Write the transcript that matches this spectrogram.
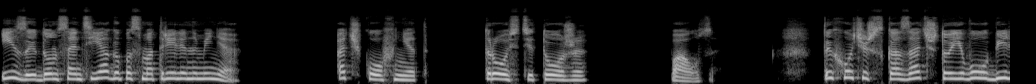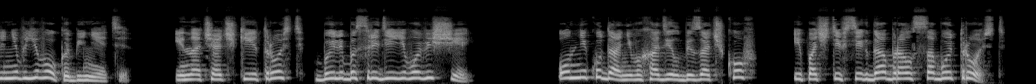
Иза и Дон Сантьяго посмотрели на меня. Очков нет, трости тоже. Пауза. Ты хочешь сказать, что его убили не в его кабинете? Иначе очки и трость были бы среди его вещей. Он никуда не выходил без очков и почти всегда брал с собой трость.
